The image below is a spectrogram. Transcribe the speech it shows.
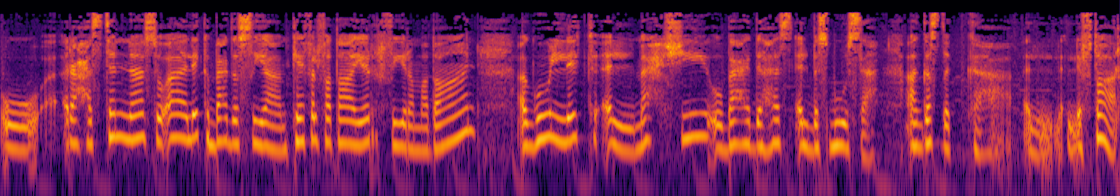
وراح أستنى سؤالك بعد الصيام. كيف الفطاير في رمضان؟ أقول لك المحشي وبعدها البسبوسة. آه، قصدك آه الإفطار.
